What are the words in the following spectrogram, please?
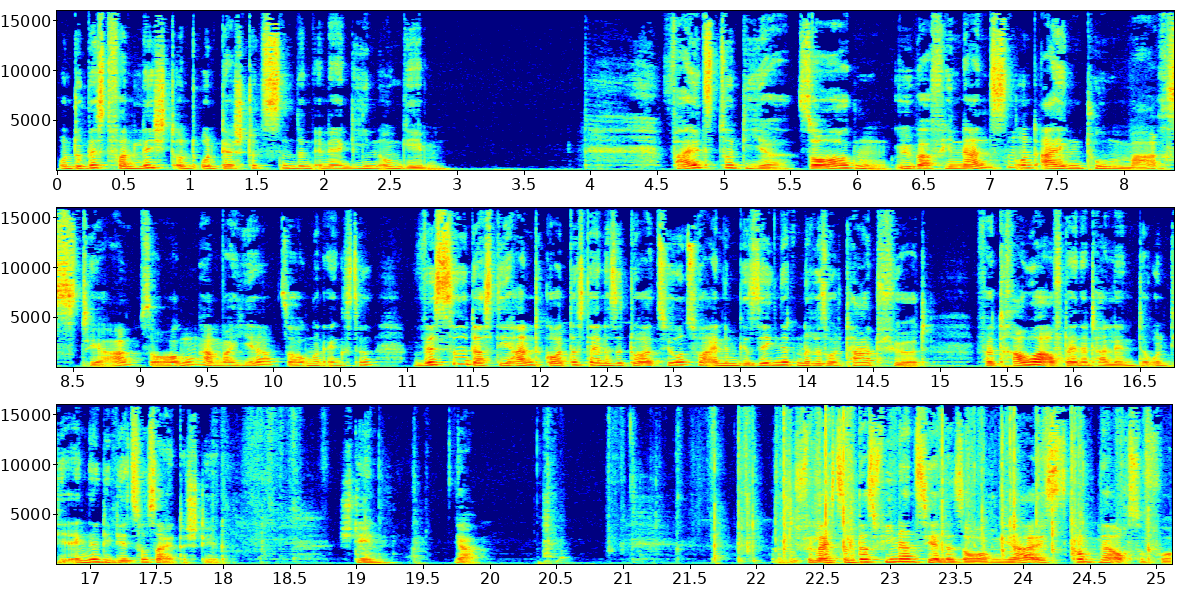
und du bist von Licht und unterstützenden Energien umgeben. Falls du dir Sorgen über Finanzen und Eigentum machst, ja, Sorgen haben wir hier, Sorgen und Ängste, wisse, dass die Hand Gottes deine Situation zu einem gesegneten Resultat führt. Vertraue auf deine Talente und die Engel, die dir zur Seite stehen. Stehen, ja. Also vielleicht sind das finanzielle Sorgen, ja, es kommt mir auch so vor.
